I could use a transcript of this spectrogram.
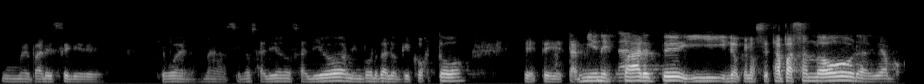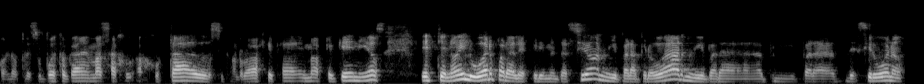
me parece que, que bueno, nada, si no salió, no salió, no importa lo que costó, este, también es parte y, lo que nos está pasando ahora, digamos, con los presupuestos cada vez más ajustados y con rodajes cada vez más pequeños, es que no hay lugar para la experimentación, ni para probar, ni para, ni para decir, bueno,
